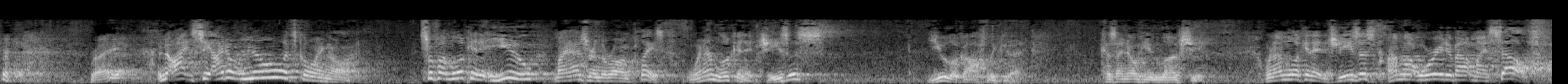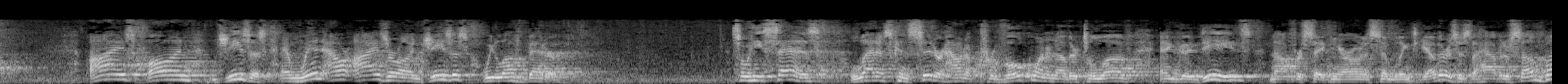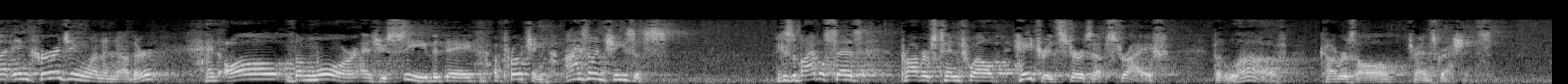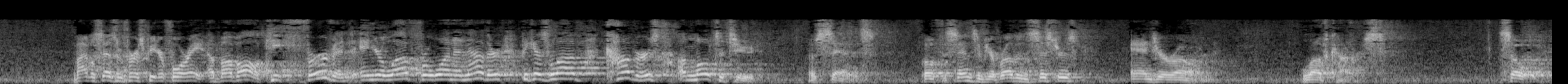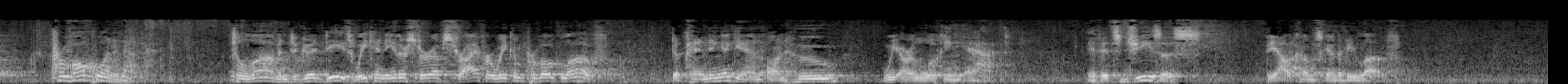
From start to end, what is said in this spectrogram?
right? No, I see, I don't know what's going on. So if I'm looking at you, my eyes are in the wrong place. When I'm looking at Jesus, you look awfully good. Because I know He loves you. When I'm looking at Jesus, I'm not worried about myself. Eyes on Jesus. And when our eyes are on Jesus, we love better. So he says, let us consider how to provoke one another to love and good deeds, not forsaking our own assembling together, as is the habit of some, but encouraging one another, and all the more as you see the day approaching. Eyes on Jesus. Because the Bible says, Proverbs 10:12, hatred stirs up strife, but love covers all transgressions. Bible says in 1 Peter 4 8, above all, keep fervent in your love for one another because love covers a multitude of sins. Both the sins of your brothers and sisters and your own. Love covers. So, provoke one another to love and to good deeds. We can either stir up strife or we can provoke love, depending again on who we are looking at. If it's Jesus, the outcome's going to be love.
